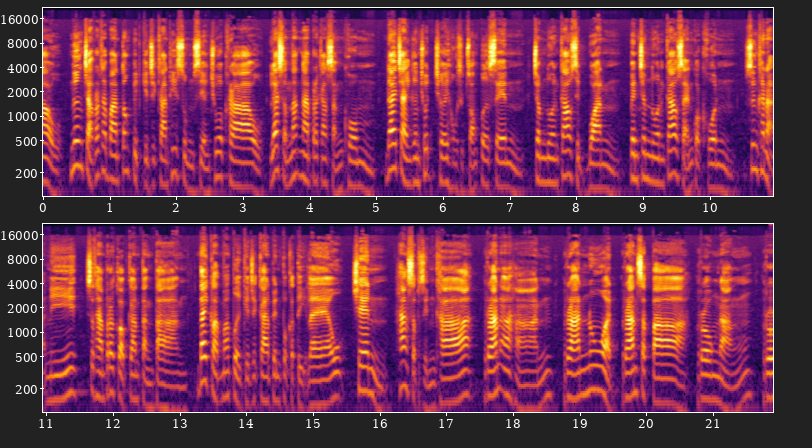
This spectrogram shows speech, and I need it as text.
-19 เนื่องจากรัฐบาลต้องปิดกิจการที่สุ่มเสี่ยงชั่วคราว และสำนักงานประกันสังคมได้จ่ายเงินชดเชย 62%จำนวน 90 วัน เป็นจำนวน 900,000 กว่าคน ซึ่งขณะนี้สถานประกอบการต่างๆ ได้กลับมาเปิดกิจการเป็นปกติแล้ว เช่น ห้างสรรพสินค้าร้านอาหาร ร้านนวด ร้านสปา โรงหนัง โร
